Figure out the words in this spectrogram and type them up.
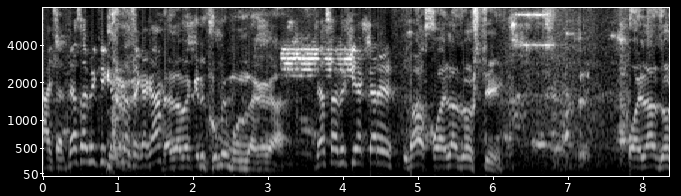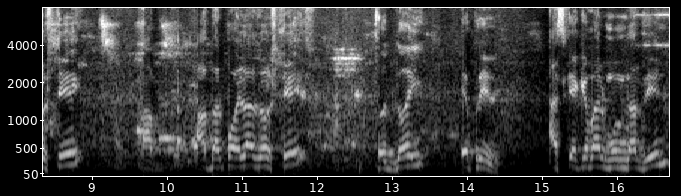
আচ্ছা বেচা বিক্রি কেমন আছে কাকা? দেখা কিন্তু খুবই মন লাগে গা বেচা বিক্রি একবারে দশ। পয়লা জ্যৈষ্ঠী। পয়লা জ্যৈষ্ঠী আপ- আপনার পয়লা জ্যৈষ্ঠী চোদ্দই এপ্রিল। আজকে একেবারে মুন্দার দিন।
